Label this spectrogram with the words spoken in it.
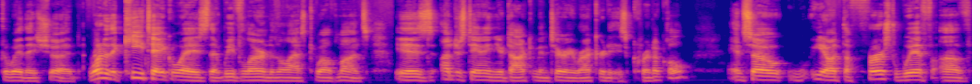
the way they should. One of the key takeaways that we've learned in the last 12 months is understanding your documentary record is critical. And so, you know, at the first whiff of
